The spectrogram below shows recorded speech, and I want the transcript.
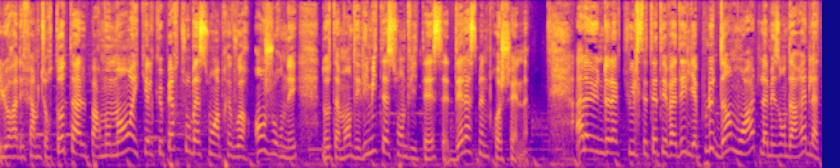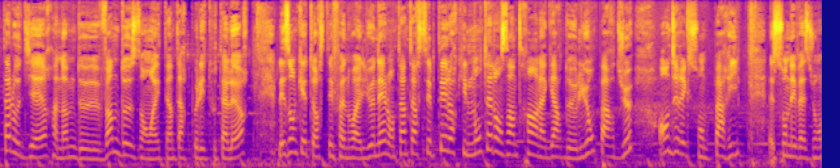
Il y aura des fermetures totales par moment et quelques perturbations à prévoir en journée, notamment des limitations de vitesse dès la semaine prochaine. À la une de l'actu, il s'était évadé il y a plus d'un mois de la maison d'arrêt de la Talaudière. Un homme de 22 ans a été interpellé tout à l'heure. Les enquêteurs stéphanois et lyonnais l'ont intercepté alors qu'il montait dans un train à la gare de Lyon-Pardieu en direction de Paris. Son évasion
